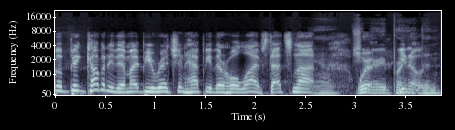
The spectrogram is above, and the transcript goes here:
a big company. They might be rich and happy their whole lives. That's not Yeah, where you know.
